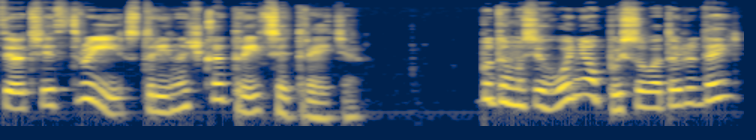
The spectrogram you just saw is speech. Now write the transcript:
33, сторіночка 33. Будемо сьогодні описувати людей.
